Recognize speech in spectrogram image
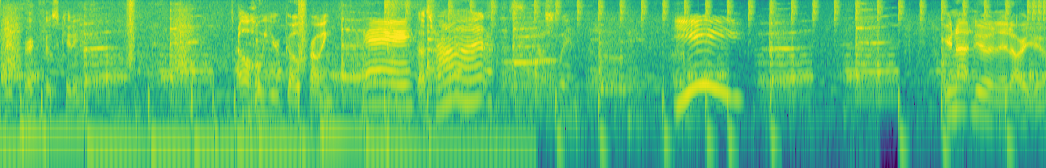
Great breakfast, kitty. Oh, you're GoProing. Hey. That's right. Yee! You're not doing it, are you?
